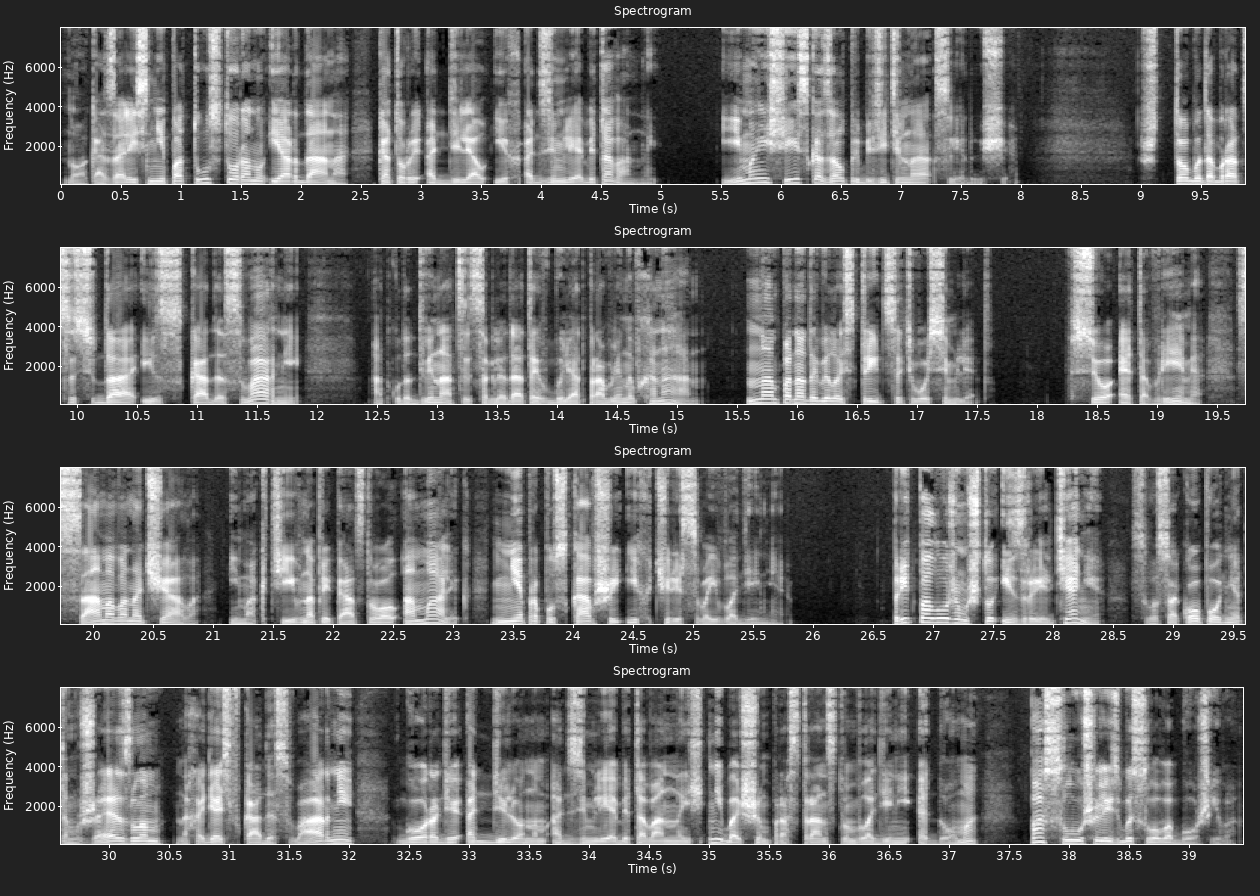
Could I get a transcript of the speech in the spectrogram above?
но оказались не по ту сторону Иордана, который отделял их от земли обетованной. И Моисей сказал приблизительно следующее. «Чтобы добраться сюда из Када-Сварни, откуда 12 соглядатаев были отправлены в Ханаан, нам понадобилось 38 лет. Все это время, с самого начала, им активно препятствовал Амалик, не пропускавший их через свои владения. Предположим, что израильтяне с высоко поднятым жезлом, находясь в Кадес-Варни, городе, отделенном от земли обетованной небольшим пространством владений Эдома, послушались бы Слова Божьего.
